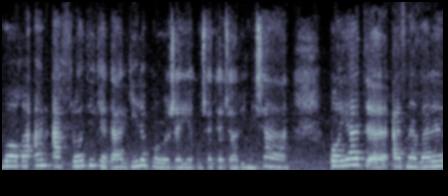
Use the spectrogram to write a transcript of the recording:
واقعا افرادی که درگیر پروژه هوش تجاری میشن باید از نظر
